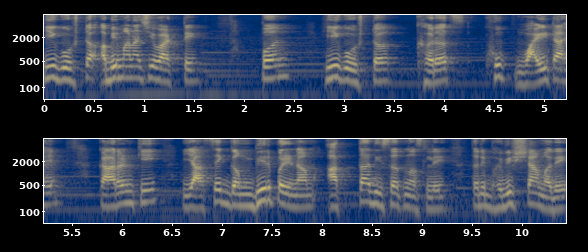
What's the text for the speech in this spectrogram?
ही गोष्ट अभिमानाची वाटते. पण ही गोष्ट खरंच खूप वाईट आहे. कारण की याचे गंभीर परिणाम आत्ता दिसत नसले तरी भविष्यामध्ये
